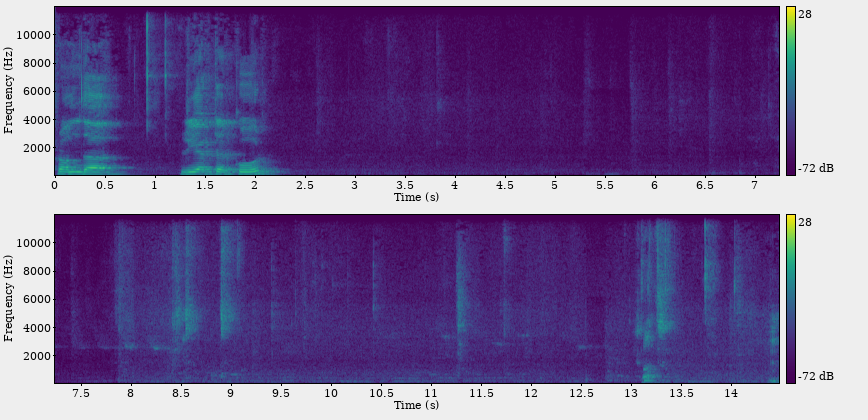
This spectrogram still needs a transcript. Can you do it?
from the reactor core Hmm.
